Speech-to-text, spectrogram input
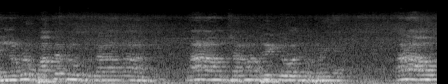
என்ன கூட பக்கத்து வீட்டுக்கான நான் ஆம்சாங்க தூக்கி வந்த பையன் ஆனால் அவங்க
